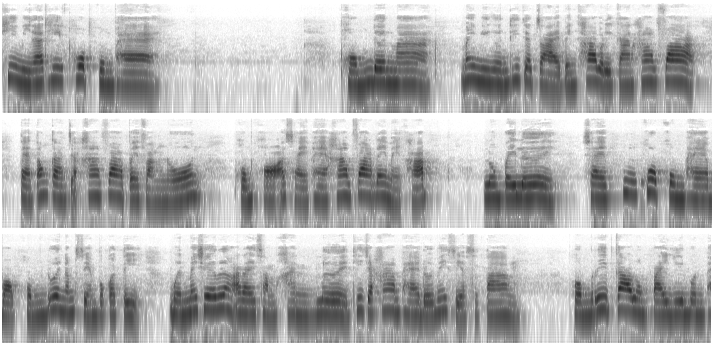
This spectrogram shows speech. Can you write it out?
ที่มีหน้าที่ควบคุมแพผมเดินมา ไม่มีเงินที่จะจ่ายเป็นค่าบริการข้ามฟาก แต่ต้องการจะข้ามฟากไปฝั่งโน้น ผมขออาศัยแพข้ามฟากได้ไหมครับ ลงไปเลยชายผู้ควบคุมแพบอกผมด้วยน้ำเสียงปกติ เหมือนไม่ใช่เรื่องอะไรสำคัญเลยที่จะข้ามแพโดยไม่เสียสตางค์ผมรีบก้าวลงไปยืนบนแพ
